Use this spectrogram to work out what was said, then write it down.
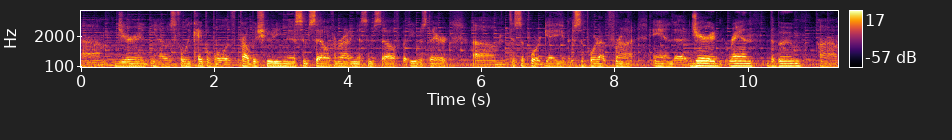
Um, Jared, you know, is fully capable of probably shooting this himself and writing this himself, but he was there um, to support Gabe and to support up front. And uh, Jared ran the boom, uh,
